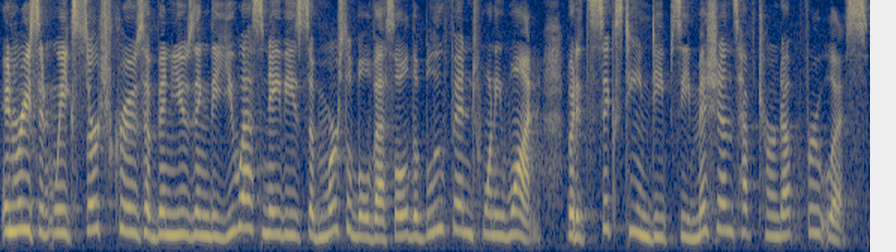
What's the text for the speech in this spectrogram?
In recent weeks, search crews have been using the U.S. Navy's submersible vessel, the Bluefin 21, but its 16 deep sea missions have turned up fruitless.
